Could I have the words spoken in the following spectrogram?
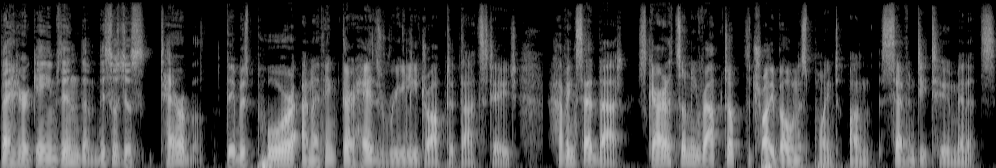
better games in them. This was just terrible. It was poor, and I think their heads really dropped at that stage. Having said that, Scarlets only wrapped up the try bonus point on 72 minutes.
